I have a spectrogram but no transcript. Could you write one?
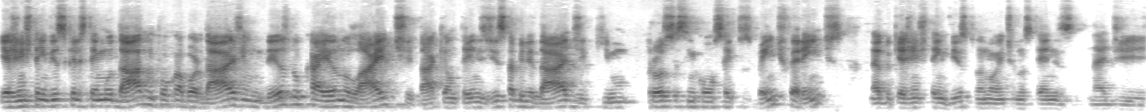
e a gente tem visto que eles têm mudado um pouco a abordagem, desde o Cayano Light, tá, que é um tênis de estabilidade, que trouxe assim, conceitos bem diferentes, né, do que a gente tem visto normalmente nos tênis né, de,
